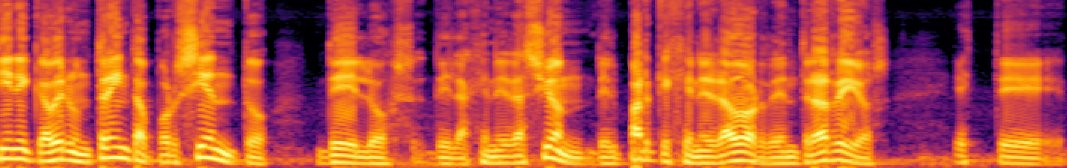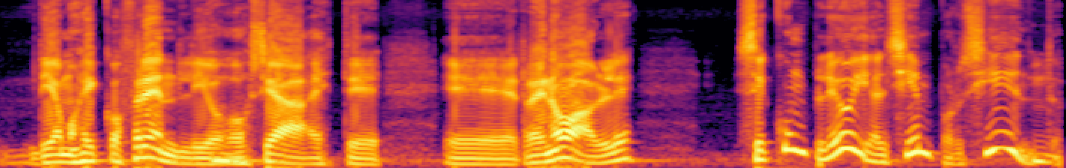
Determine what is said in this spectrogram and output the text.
tiene que haber un 30% de los de la generación del parque generador de Entre Ríos, este, digamos, eco-friendly, o sea, este, eh, renovable, se cumple hoy al 100%. Mm.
